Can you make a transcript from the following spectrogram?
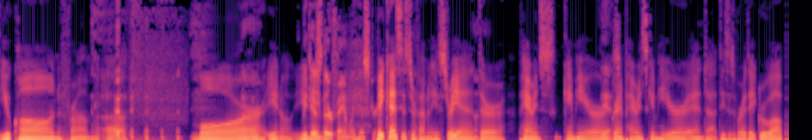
Yukon, from uh, Moore, you know, you because their it. family history. because it's their family history and their parents came here, Uh-huh. Yes. Mm-hmm. grandparents came here, and uh, this is where they grew up,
